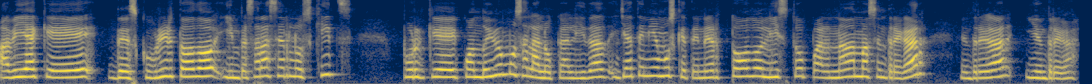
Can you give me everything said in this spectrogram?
había que descubrir todo y empezar a hacer los kits porque cuando íbamos a la localidad ya teníamos que tener todo listo para nada más entregar, entregar y entregar.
